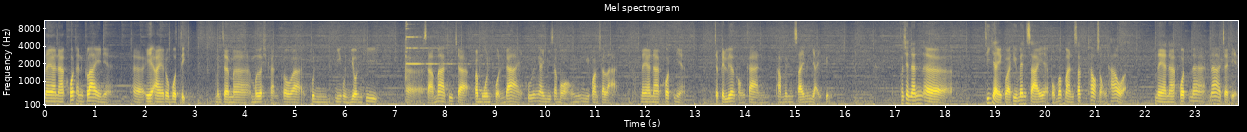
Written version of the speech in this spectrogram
ในอนาคตอันใกล้เนี่ย AI โรบอติกมันจะมา merge กัน เพราะว่าคุณมีหุ่นยนต์ที่สามารถที่จะประมวลผลได้พูดง่ายมีสมองมีความฉลาด ในอนาคตเนี่ยจะเป็นเรื่องของการทำให้มันไซส์มันใหญ่ขึ้น เพราะฉะนั้น ที่ใหญ่กว่า Human Size อะผมว่าประมาณสักเท่า 2 เท่าอะในอนาคตน่าน่าจะเห็น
